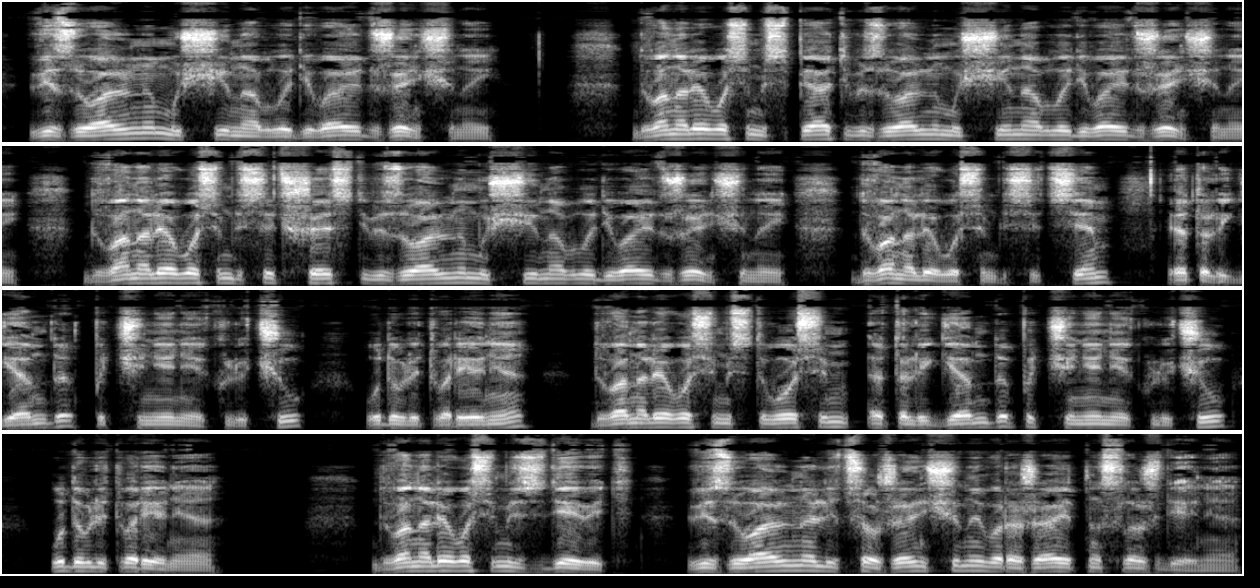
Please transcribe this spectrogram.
— визуально мужчина овладевает женщиной. 2085 визуально мужчина овладевает женщиной. 2086 визуально мужчина овладевает женщиной. 2087 это легенда, подчинение ключу, удовлетворение. 2088 — это легенда, подчинение ключу, удовлетворение. 2089 Визуально лицо женщины выражает наслаждение.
